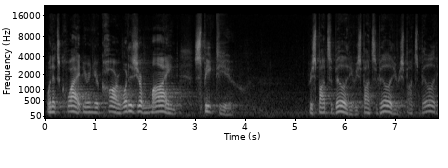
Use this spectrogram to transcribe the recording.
When it's quiet, you're in your car, what does your mind speak to you? Responsibility, responsibility, responsibility.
